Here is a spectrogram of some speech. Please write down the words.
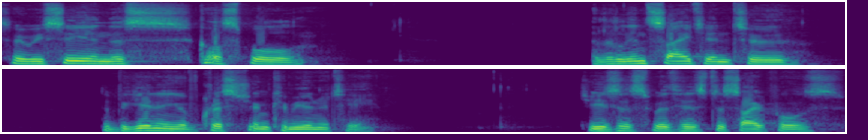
So we see in this gospel a little insight into the beginning of Christian community. Jesus with his disciples,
